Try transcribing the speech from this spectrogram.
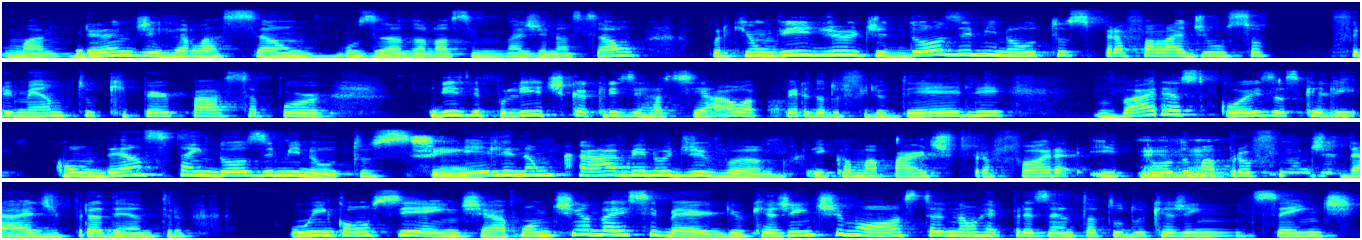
uma grande relação usando a nossa imaginação, porque um vídeo de 12 minutos para falar de um sofrimento que perpassa por crise política, crise racial, a perda do filho dele, várias coisas que ele condensa em 12 minutos. Sim. Ele não cabe no divã, fica uma parte para fora e toda uhum. uma profundidade para dentro. O inconsciente é a pontinha do iceberg. O que a gente mostra não representa tudo o que a gente sente.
